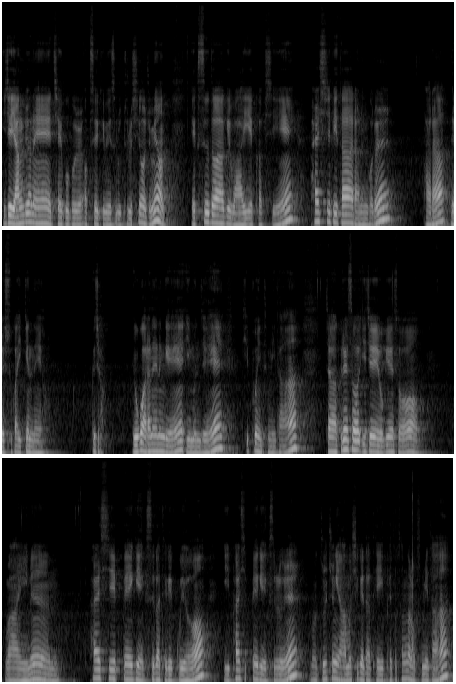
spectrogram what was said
이제 양변의 제곱을 없애기 위해서 루트를 씌워주면 x 더하기 y의 값이 80이다 라는 거를 알아낼 수가 있겠네요. 그죠? 요거 알아내는 게 이 문제의 키포인트입니다. 자, 그래서 이제 여기에서 y는 80 빼기 x가 되겠고요. 이 80 빼기 x를 뭐 둘 중에 아무 식에다 대입해도 상관없습니다.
